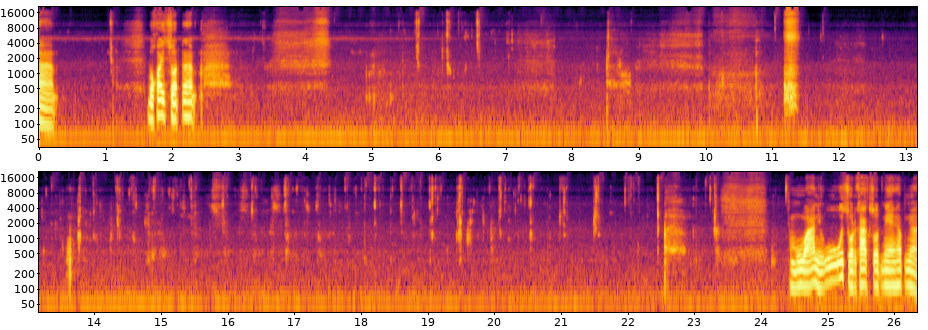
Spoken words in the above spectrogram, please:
จะบ่ค่อยสดนะครับ หมูหวานนี่อู้สดคักสดแน่ครับเนี่ย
